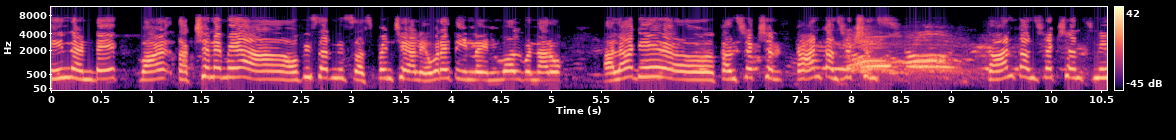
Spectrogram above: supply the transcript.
ఏంటంటే వా తక్షణమే ఆ ఆఫీసర్ని సస్పెండ్ చేయాలి. ఎవరైతే ఇందులో ఇన్వాల్వ్ ఉన్నారో అలాగే కన్స్ట్రక్షన్ కాన్ కన్స్ట్రక్షన్స్ కాన్ కన్స్ట్రక్షన్స్ని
